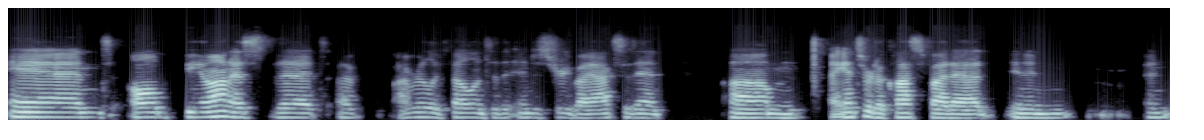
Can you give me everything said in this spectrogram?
and I'll be honest that I, I really fell into the industry by accident. Um, I answered a classified ad in and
